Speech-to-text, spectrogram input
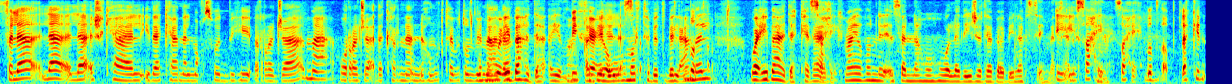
فلا لا لا إشكال إذا كان المقصود به الرجاء مع والرجاء ذكرنا أنه مرتبط بماذا؟ عبادة أيضا بفعل هو مرتبط بالعمل بالضبط. وعبادة كذلك صحيح. ما يظن الإنسان أنه هو الذي جذب بنفسه مثلا إيه صحيح صحيح بالضبط لكن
